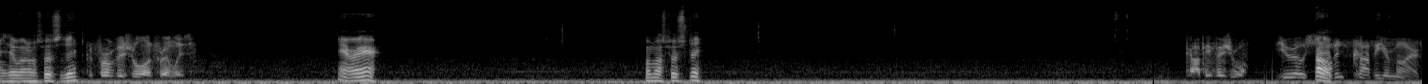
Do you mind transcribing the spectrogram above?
Is that what I'm supposed to do? Confirm visual on friendlies. Yeah, right here. What am I supposed to do? Copy visual. Zero 07, copy your mark.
